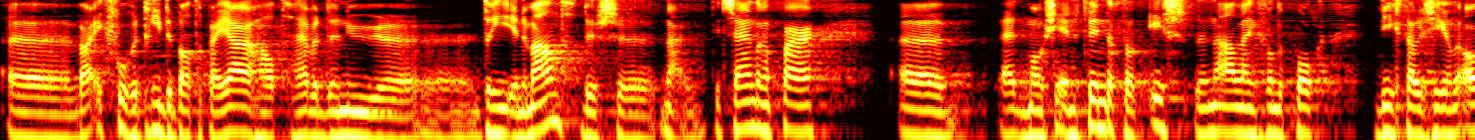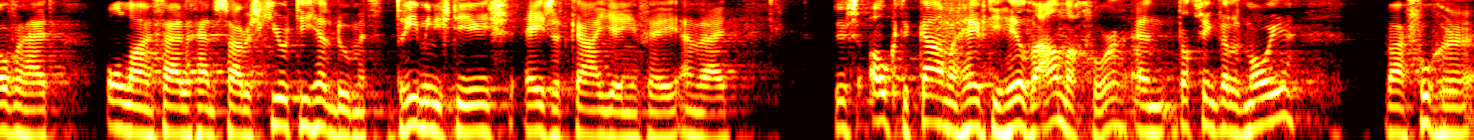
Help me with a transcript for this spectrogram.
Uh, waar ik vroeger drie debatten per jaar had, hebben we er nu uh, drie in de maand. Dus nou, dit zijn er een paar. Het motie 21, dat is een aanleiding van de POC. Digitaliserende overheid, online veiligheid en cybersecurity. Dat doen we met drie ministeries, EZK, JNV en wij. Dus ook de Kamer heeft hier heel veel aandacht voor. En dat vind ik wel het mooie. Waar vroeger,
